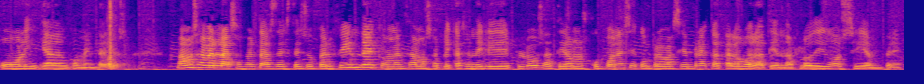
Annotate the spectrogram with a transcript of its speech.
o linkeado en comentarios. Vamos a ver las ofertas de este super fin de. Comenzamos aplicación de Lidl Plus, activamos cupones y comprueba siempre el catálogo de la tienda. Os lo digo siempre.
